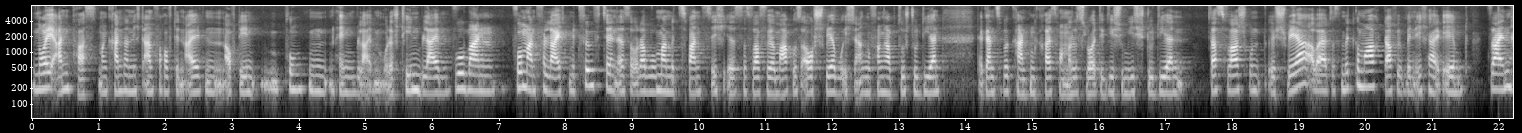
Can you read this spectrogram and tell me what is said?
neu anpasst. Man kann dann nicht einfach auf den alten, auf den Punkten hängen bleiben oder stehen bleiben, wo man wo man vielleicht mit 15 ist oder wo man mit 20 ist. Das war für Markus auch schwer, wo ich dann angefangen habe zu studieren der ganze Bekanntenkreis waren alles Leute, die Chemie studieren. Das war schon äh, schwer, aber er hat es mitgemacht. Dafür bin ich halt eben sein,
